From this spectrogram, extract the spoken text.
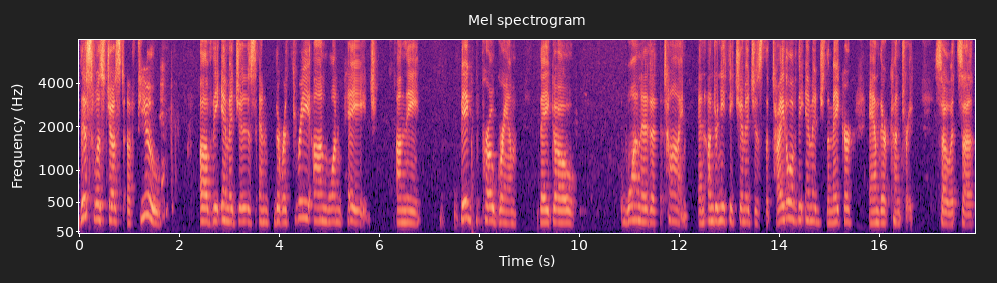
this was just a few of the images and there were three on one page. On the big program, they go one at a time. And underneath each image is the title of the image, the maker, and their country. So it's a,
